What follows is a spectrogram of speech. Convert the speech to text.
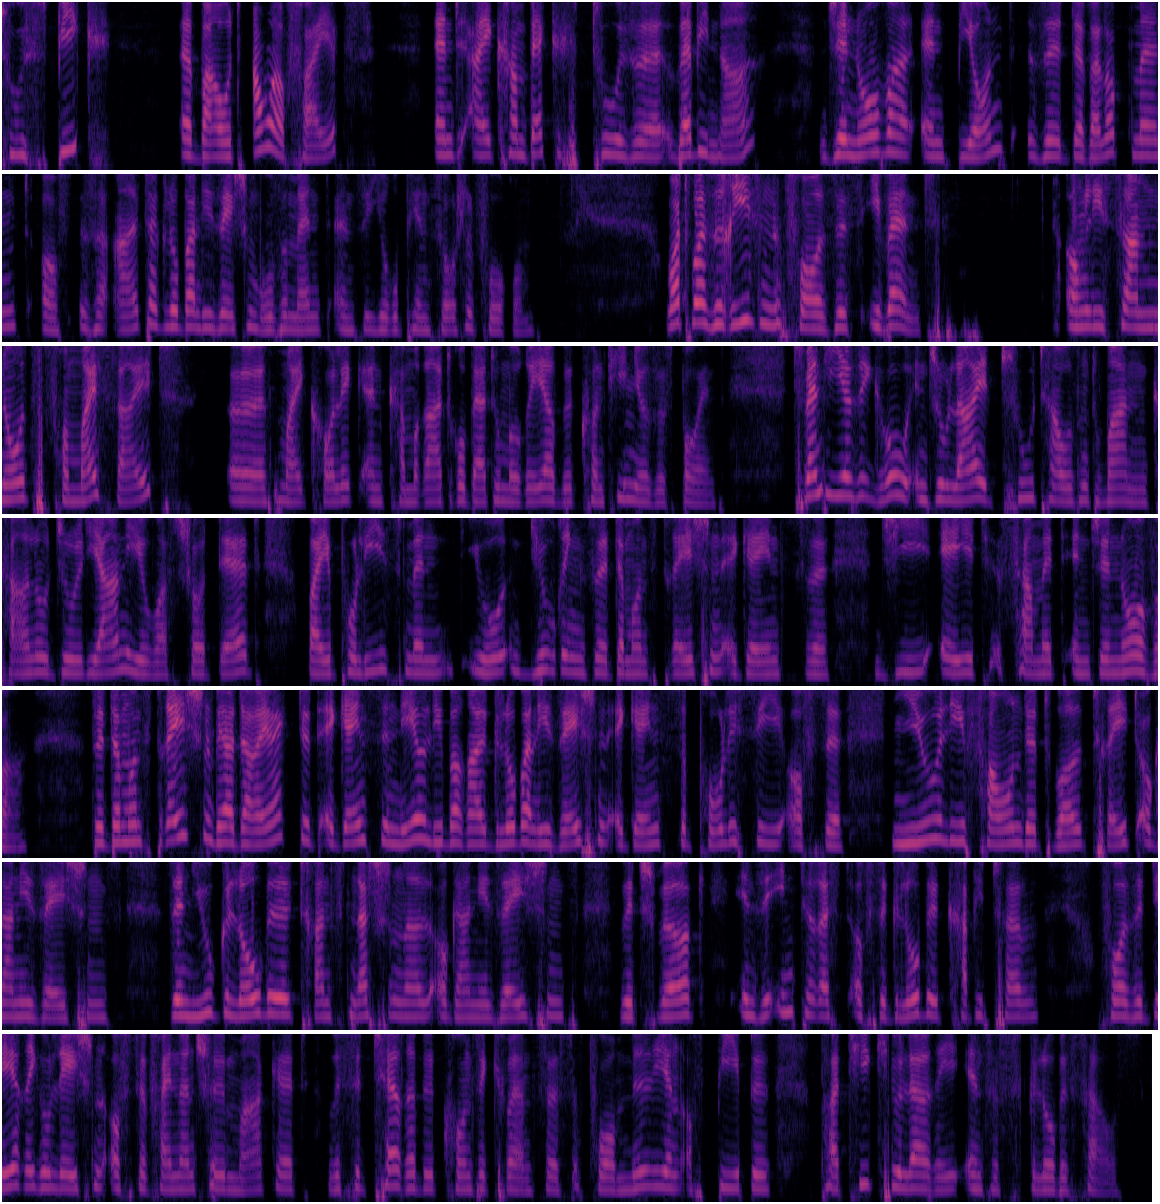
to speak about our fights. And I come back to the webinar Genova and beyond the development of the Alter globalization movement and the European Social Forum. What was the reason for this event? Only some notes from my side. Uh, my colleague and comrade Roberto Morea will continue this point. 20 years ago, in July 2001, Carlo Giuliani was shot dead by a policeman during the demonstration against the G8 summit in Genova. The demonstration were directed against the neoliberal globalization, against the policy of the newly founded World Trade Organizations, the new global transnational organizations which work in the interest of the global capital for the deregulation of the financial market with the terrible consequences for millions of people, particularly in the global south.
